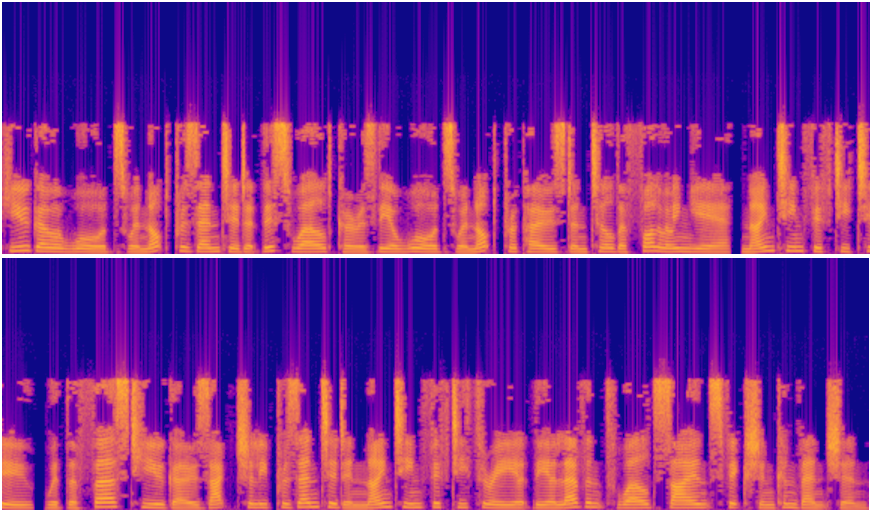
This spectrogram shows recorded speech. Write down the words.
Hugo Awards were not presented at this Worldcon as the awards were not proposed until the following year, 1952, with the first Hugos actually presented in 1953 at the 11th World Science Fiction Convention.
